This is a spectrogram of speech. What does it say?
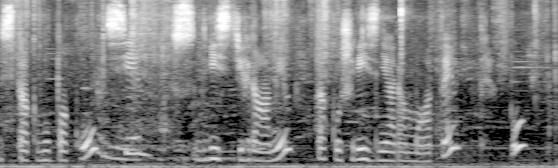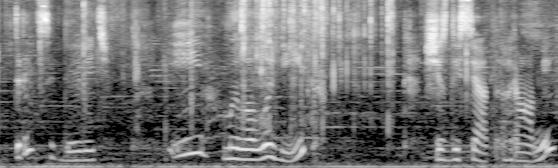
Ось так в упаковці з 200 грамів, також різні аромати по 39. І мило ловіт 60 грамів,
